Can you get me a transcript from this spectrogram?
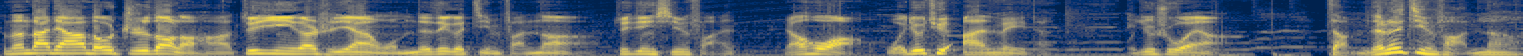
可能大家都知道了哈，最近一段时间我们的这个锦凡呐，最近心烦，然后啊，我就去安慰他，我就说呀，怎么的了，锦凡呢？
